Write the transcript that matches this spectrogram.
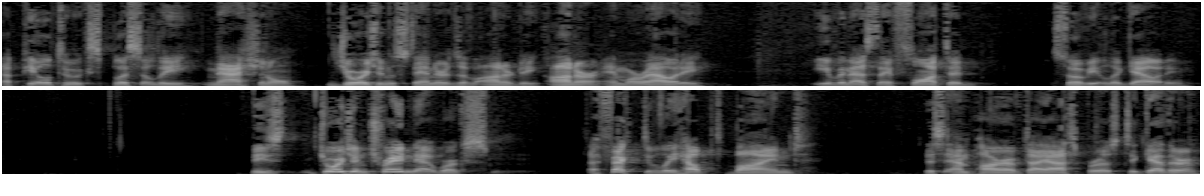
appeal to explicitly national Georgian standards of honor, honor and morality, even as they flaunted Soviet legality. These Georgian trade networks effectively helped bind this empire of diasporas together,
